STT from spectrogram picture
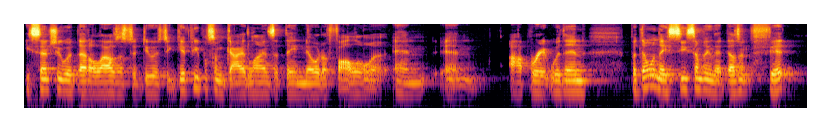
essentially, what that allows us to do is to give people some guidelines that they know to follow and and operate within. But then when they see something that doesn't fit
